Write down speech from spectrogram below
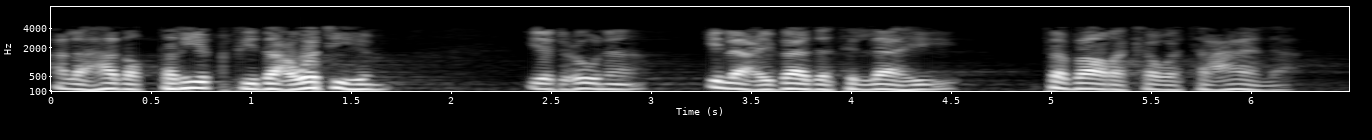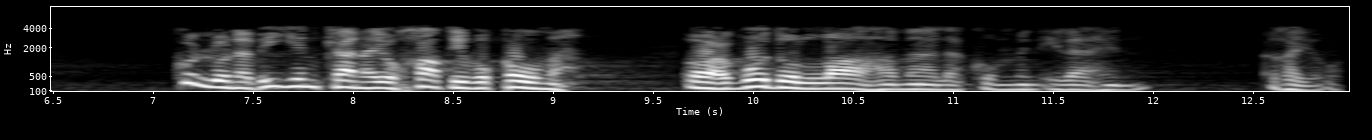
على هذا الطريق في دعوتهم يدعون إلى عبادة الله تبارك وتعالى. كل نبي كان يخاطب قومه اعبدوا الله ما لكم من إله غيره.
